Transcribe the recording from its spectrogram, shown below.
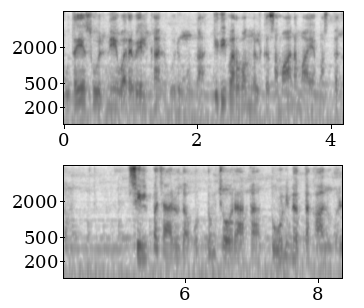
ഉദയസൂര്യനെ വരവേൽക്കാൻ ഒരുങ്ങുന്ന ഗിരിപർവങ്ങൾക്ക് സമാനമായ മസ്തകം ശില്പചാരുത ഒട്ടും ചോരാത്ത തൂണിനൊത്ത കാലുകൾ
